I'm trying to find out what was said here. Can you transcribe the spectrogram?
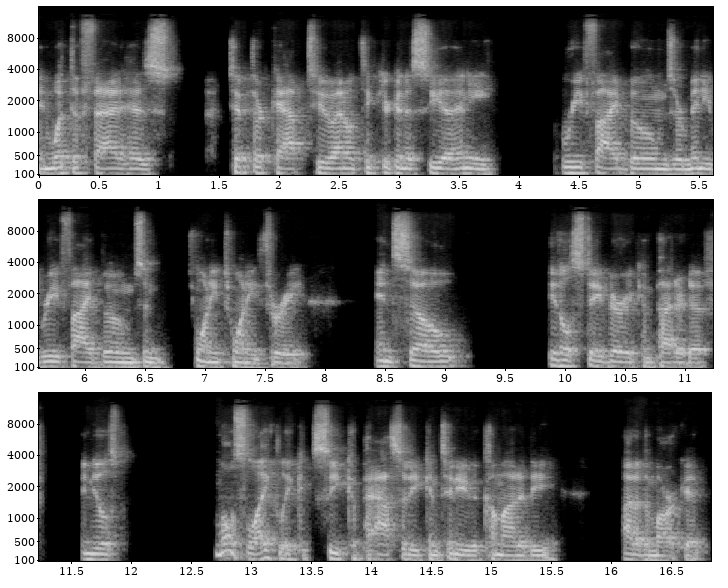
and what the Fed has tipped their cap to, I don't think you're going to see any refi booms or mini refi booms in 2023. And so it'll stay very competitive and you'll most likely see capacity continue to come out of the out of the market.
